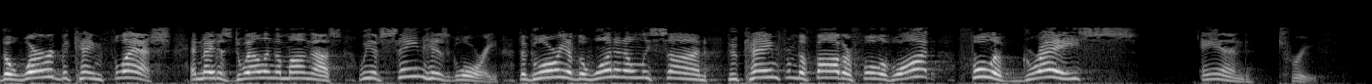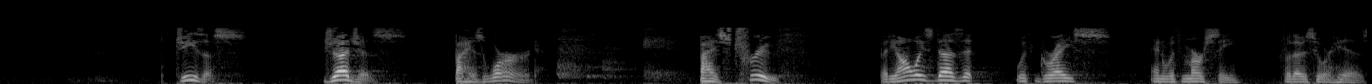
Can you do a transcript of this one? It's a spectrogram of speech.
The Word became flesh and made His dwelling among us. We have seen His glory. The glory of the one and only Son who came from the Father full of what? Full of grace and truth. Jesus judges by His Word by His truth. But He always does it with grace and with mercy for those who are His.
